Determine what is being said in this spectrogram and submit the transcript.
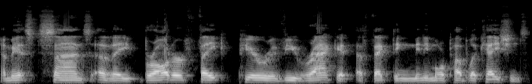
amidst signs of a broader fake peer review racket affecting many more publications.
